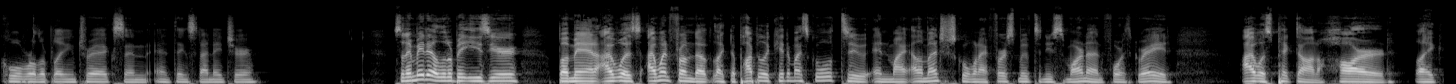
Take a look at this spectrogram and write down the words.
cool rollerblading tricks and and things of that nature. So they made it a little bit easier. But man, I was I went from the like the popular kid in my school to in my elementary school when I first moved to New Smyrna in fourth grade. I was picked on hard. Like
